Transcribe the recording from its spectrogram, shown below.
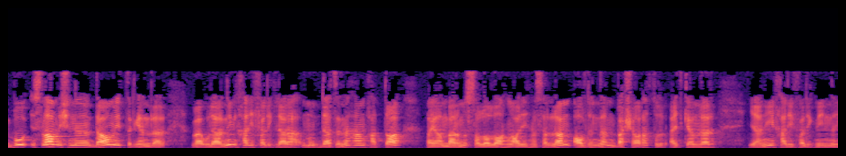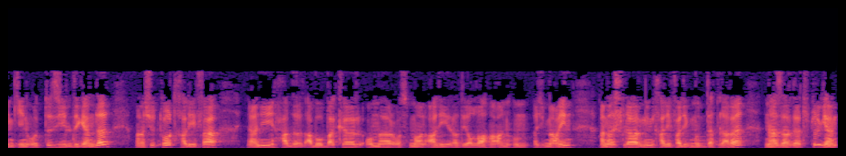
bu islom ishini davom ettirganlar va ularning xalifaliklari muddatini ham hatto payg'ambarimiz sollallohu alayhi vasallam oldindan bashorat qilib aytganlar ya'ni xalifalik mendan keyin o'ttiz yil deganlar mana shu to'rt xalifa ya'ni hazrat abu bakr umar usmon ali roziyallohu anhum ajmain ana shularning xalifalik muddatlari nazarda tutilgan.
